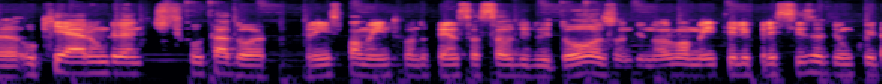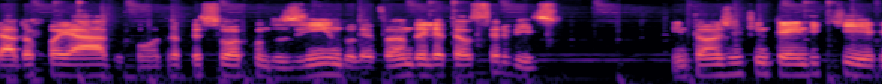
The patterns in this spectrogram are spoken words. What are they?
Uh, o que era um grande dificultador, principalmente quando pensa a saúde do idoso, onde normalmente ele precisa de um cuidado apoiado, com outra pessoa conduzindo, levando ele até o serviço. Então a gente entende que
